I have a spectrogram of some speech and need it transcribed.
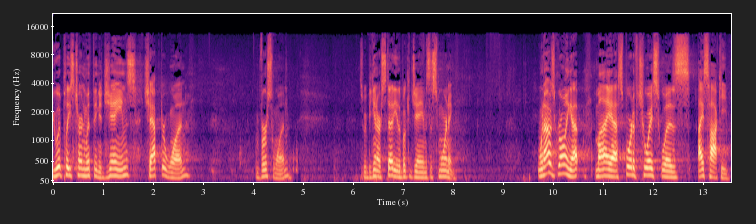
you would please turn with me to James chapter 1, verse 1, as we begin our study of the book of James this morning. When I was growing up, my uh, sport of choice was ice hockey.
